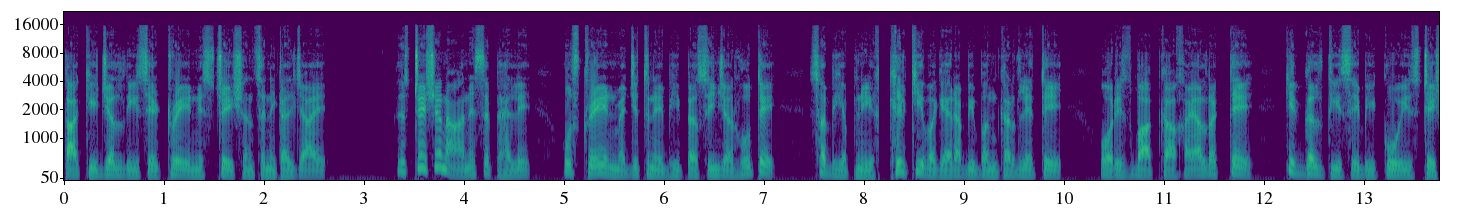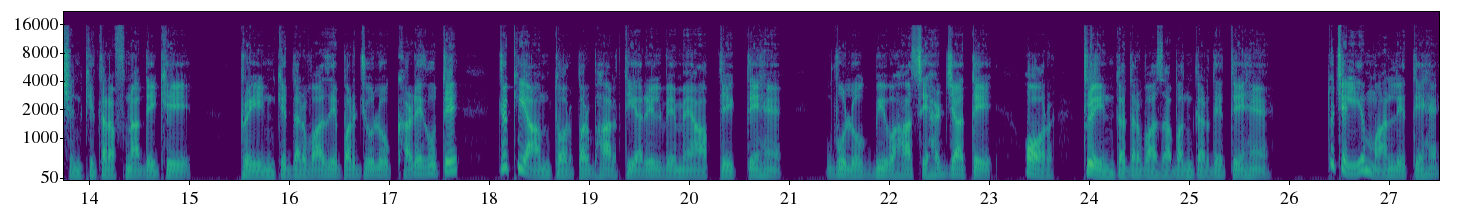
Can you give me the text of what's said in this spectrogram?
ताकि जल्दी से ट्रेन स्टेशन से निकल जाए। स्टेशन आने से पहले उस ट्रेन में जितने भी पैसेंजर होते, सभी अपनी खिड़की वगैरह भी बंद कर लेते और इस बात का ख्याल रखते कि गलती से भी कोई स्टेशन की तरफ़ ना देखे। ट्रेन के दरवाजे पर जो लोग खड़े होते, जो कि आमतौर पर भारतीय रेलवे में आप देखते हैं, वो लोग भी वहाँ से हट जाते और ट्रेन का दरवाज़ा बंद कर देते हैं। तो चलिए मान लेते हैं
